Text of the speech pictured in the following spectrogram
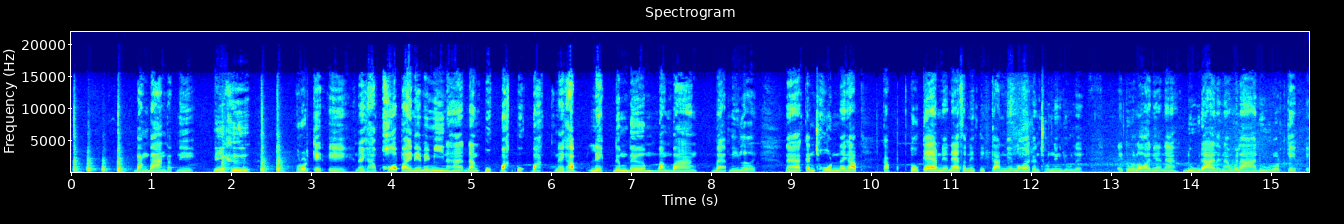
ๆบางๆแบบนี้ นี่คือรถเกรด A นะครับเคาะไปเนี่ยไม่มีนะฮะดังปุกปักปุกปักนะครับเหล็กเดิมๆบางๆแบบนี้เลยนะฮะกันชนนะครับกับตัวแก้มเนี่ยแนบสนิทติดกันเนี่ยรอยกันชนยังอยู่เลยไอตัวรอยเนี้ยนะดูได้เลยนะเวลาดูรถเกรด A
